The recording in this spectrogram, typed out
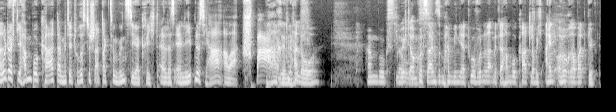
holt euch die Hamburg-Card, damit ihr touristische Attraktion günstiger kriegt. Also das Erlebnis, ja, aber Sparen. Hallo. Hamburg Ich Slogan. möchte auch kurz sagen, dass es beim Miniaturwunderland mit der Hamburg-Card, glaube ich, 1 Euro Rabatt gibt.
